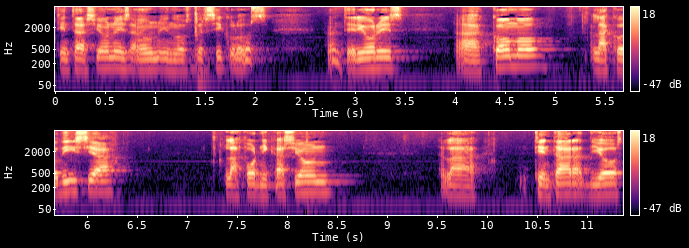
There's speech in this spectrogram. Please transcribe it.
tentaciones aún en los versículos anteriores, uh, como la codicia, la fornicación, la tentar a Dios,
